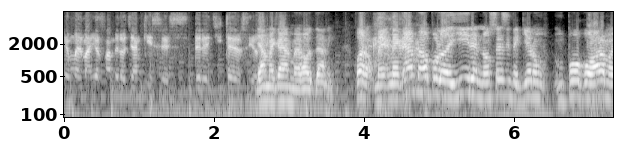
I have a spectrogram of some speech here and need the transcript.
el mayor fan de los Yankees, es Derek Jeter sí o Ya sí. me cae mejor, Dani. Bueno, me, me cae mejor por lo de Jeter. No sé si te quiero un, un poco. Ahora, me-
